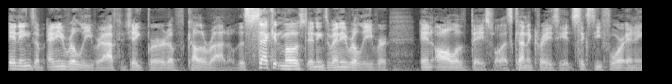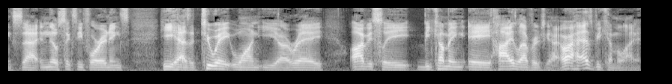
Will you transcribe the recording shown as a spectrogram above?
innings of any reliever after Jake Bird of Colorado. The second most innings of any reliever in all of baseball. That's kind of crazy. It's 64 innings. In those 64 innings, he has a 281 ERA obviously becoming a high leverage guy, or has become a line,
